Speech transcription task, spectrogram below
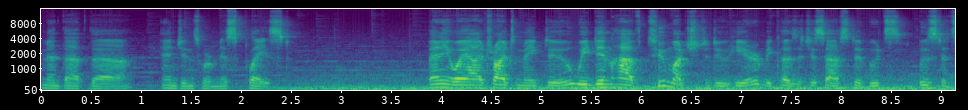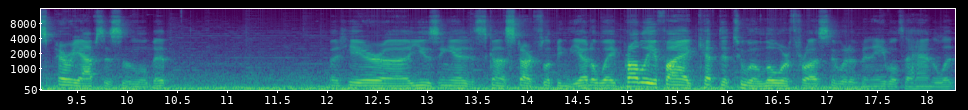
meant that the engines were misplaced. But anyway, I tried to make do. We didn't have too much to do here because it just has to boost its periapsis a little bit. But here, uh, using it, it's going to start flipping the other way. Probably if I had kept it to a lower thrust, it would have been able to handle it.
